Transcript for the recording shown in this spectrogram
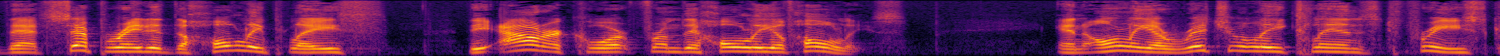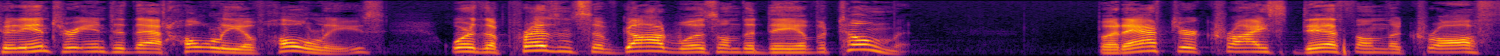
that separated the holy place, the outer court, from the Holy of Holies. And only a ritually cleansed priest could enter into that Holy of Holies where the presence of God was on the Day of Atonement. But after Christ's death on the cross,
